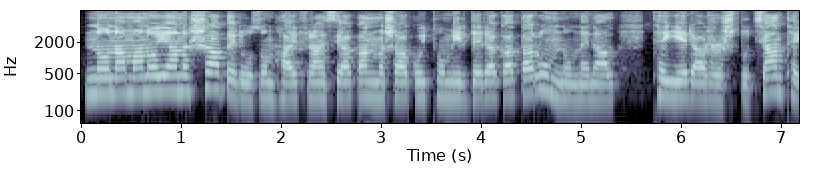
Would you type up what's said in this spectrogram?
Նոնա Մանոյանը շատ էր ուզում հայ-ֆրանսիական մշակույթում իր դերակատարումն ունենալ թե՛ երաժշտության, թե՛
